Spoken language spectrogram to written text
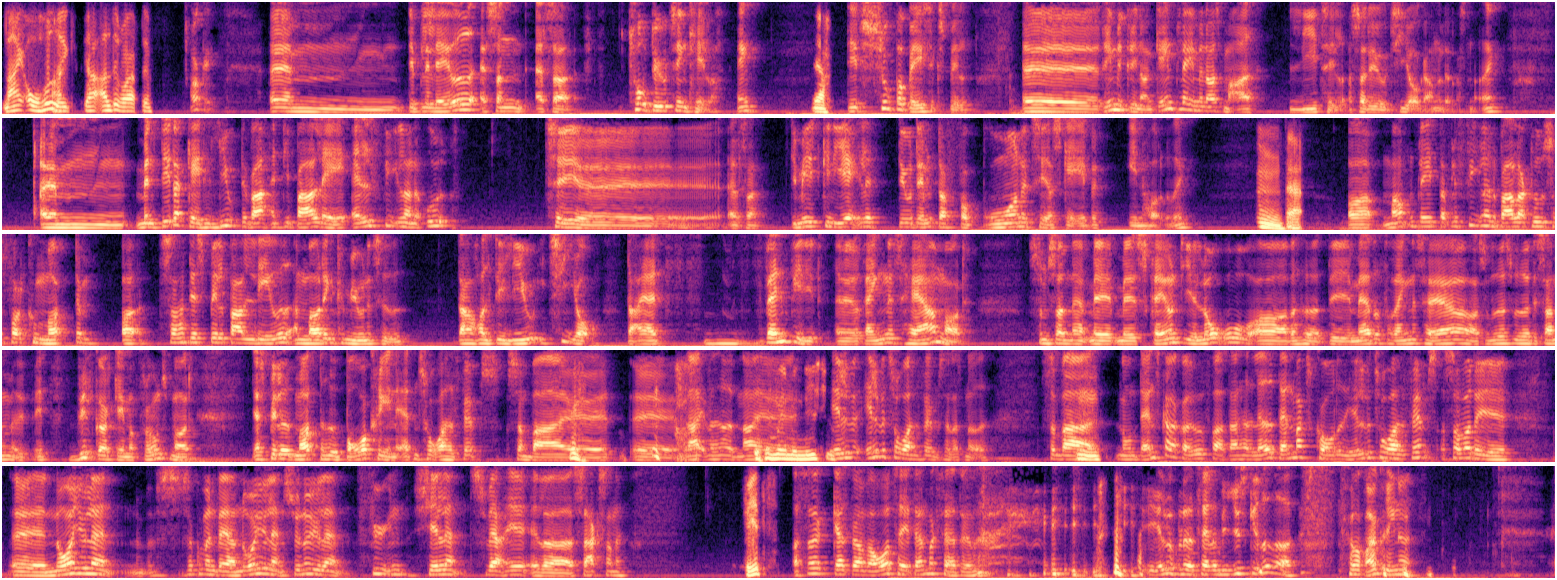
Nej, overhovedet ikke. Jeg har aldrig rørt det. Okay. Øhm, det blev lavet af sådan, altså, to døve til en kælder, ikke? Ja. Det er et super basic spil. Øh, rimelig grineren gameplay, men også meget lige til. Og så er det jo 10 år gammelt eller sådan noget, ikke? Øhm, men det, der gav det liv, det var, at de bare lagde alle filerne ud til, øh, altså, de mest geniale, det er jo dem, der får brugerne til at skabe indholdet, ikke? Mm. Ja. Og Mountain Blade, der blev filerne bare lagt ud, så folk kunne modde dem. Og så har det spil bare levet af modding communityet, der har holdt det i live i 10 år. Der er et vanvittigt øh, Ringenes Herre-mod, som sådan er med, med skreven dialog og hvad hedder det, mappet for Ringenes Herre og så videre, så videre. Det samme, et vildt godt Game of Thrones mod. Jeg spillede et mod, der hed Borgerkrigen 1892, som var, øh, øh, nej, hvad hedder det, nej, øh, niche. 11, 1192 eller sådan noget. Som var mm. nogle danskere går ud fra, der havde lavet Danmarkskortet i 1192, og så var det øh, Nordjylland, så kunne man være Nordjylland, Sønderjylland, Fyn, Sjælland, Sverige eller Saxerne. Fedt. Og så galt det om at overtage Danmarks herredømme i 1100-tallet med jyske ridere. Det var røvgriner.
